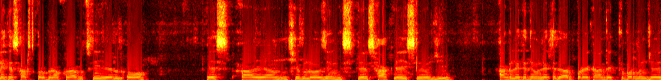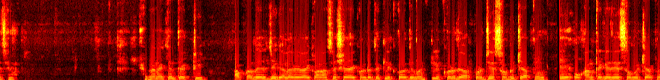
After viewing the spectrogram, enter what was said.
লিখে সার্চ করবেন আপনারা। C L O S I M C closing space hug এই সিওজি হাগ লিখে দেবেন, লিখে দেওয়ার পর এখানে দেখতে পারবেন যে যে, এখানে কিন্তু একটি আপনাদের যে গ্যালারির আইকন আছে, সেই আইকনটাতে ক্লিক করে দিবেন। ক্লিক করে দেওয়ার পর যে ছবিটি আপনি ওখান থেকে যে ছবিটি আপনি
